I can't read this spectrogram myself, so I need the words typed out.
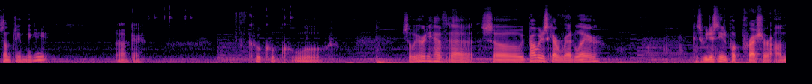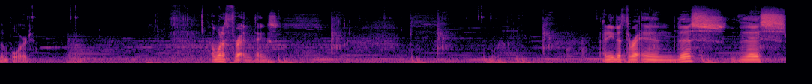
Something negate. Okay. Cool, cool, cool. So we already have that. So we probably just got red layer. Because we just need to put pressure on the board. I want to threaten things. I need to threaten this, this,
